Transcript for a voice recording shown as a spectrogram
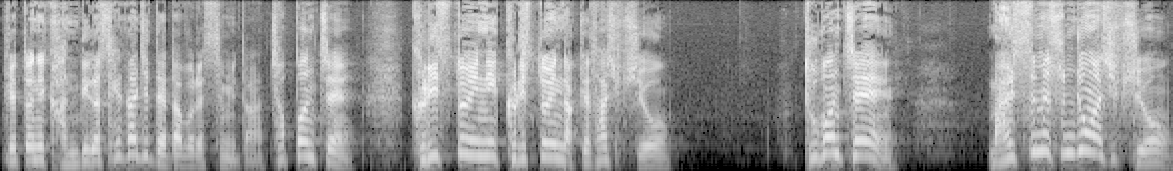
그랬더니 간디가 세 가지 대답을 했습니다. 첫 번째, 그리스도인이 그리스도인답게 사십시오. 두 번째, 말씀에 순종하십시오.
